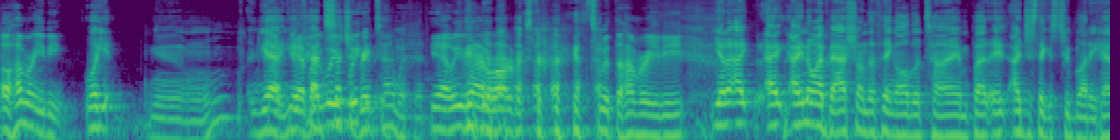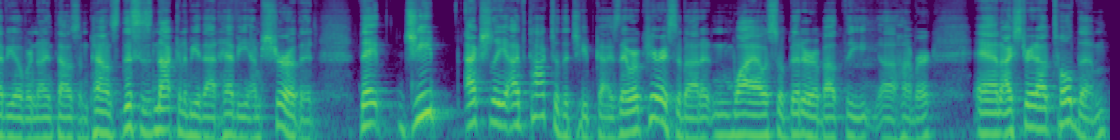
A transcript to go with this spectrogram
oh, Hummer EV. Well, yeah. Yeah, you've yeah, had we, such we, a great time with it. Yeah, we've had a lot of experience with the Hummer EV. You know, I, I, I, know I bash on the thing all the time, but it, I just think it's too bloody heavy, over 9,000 pounds. This is not going to be that heavy, I'm sure of it. They Jeep, actually, I've talked to the Jeep guys. They were curious about it and why I was so bitter about the uh, Hummer. And I straight out told them,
